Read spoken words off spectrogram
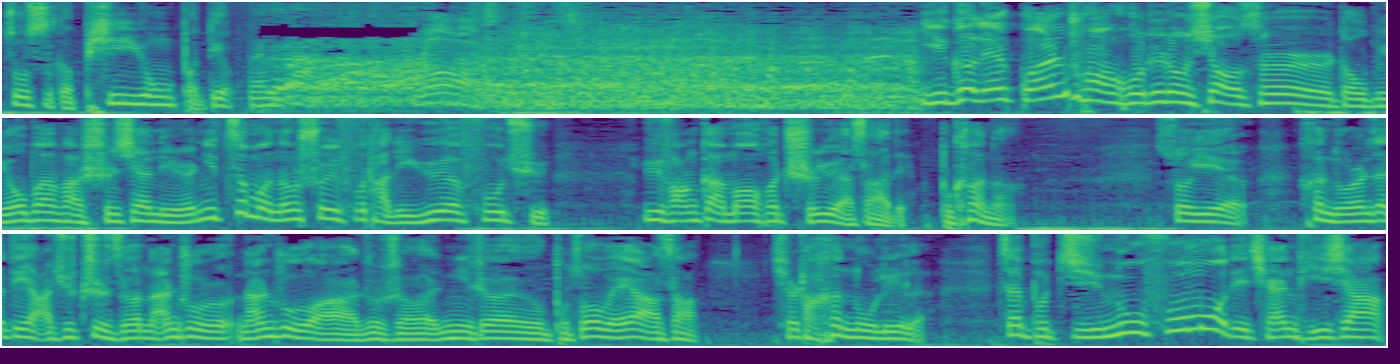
就是个屁用不顶，知道吧？一个连关窗户这种小事儿都没有办法实现的人，你怎么能说服他的岳父去预防感冒和吃药啥的？不可能。所以很多人在底下去指责男主，男主啊，就说你这不作为啊啥。其实他很努力了，在不激怒父母的前提下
